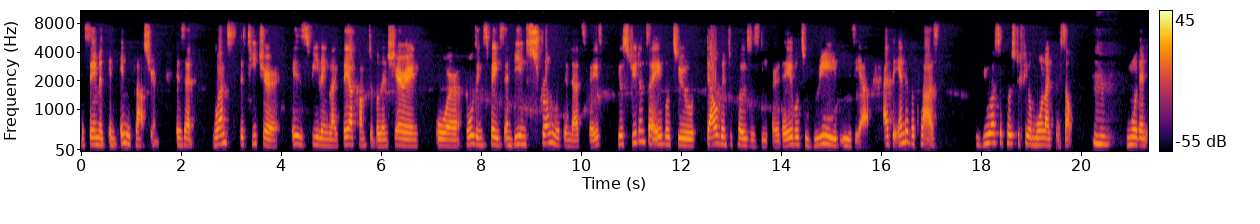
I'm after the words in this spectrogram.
The same as in any classroom is that once the teacher is feeling like they are comfortable in sharing or holding space and being strong within that space, your students are able to delve into poses deeper. They're able to breathe easier. At the end of a class, you are supposed to feel more like yourself, mm-hmm. more than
